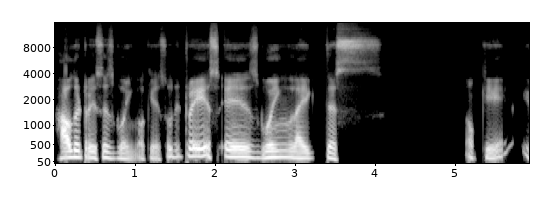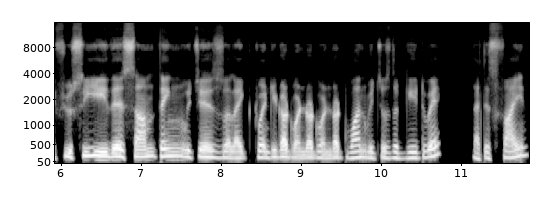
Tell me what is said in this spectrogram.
how the trace is going. Okay so the trace is going like this. Okay if you see there's something which is like 20.1.1.1 which is the gateway that is fine.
